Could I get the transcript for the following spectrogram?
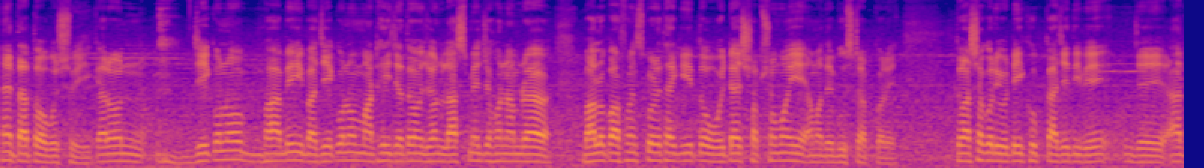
হ্যাঁ তা তো অবশ্যই। কারণ যে কোনোভাবেই বা যে কোনো মাঠেই যাতে যখন লাস্ট ম্যাচ যখন আমরা ভালো পারফরমেন্স করে থাকি, তো ওইটা সবসময় আমাদের বুস্ট আপ করে। তো আশা করি ওইটাই খুব কাজে দিবে যে, আর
